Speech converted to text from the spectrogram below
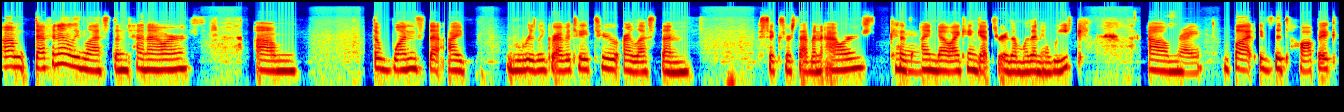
um definitely less than 10 hours um the ones that i really gravitate to are less than six or seven hours because mm. I know I can get through them within a week. Um, right. But if the topic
